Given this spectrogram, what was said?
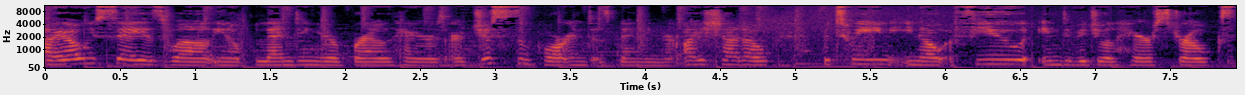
I always say as well, you know, blending your brow hairs are just as important as blending your eyeshadow. Between, you know, a few individual hair strokes,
